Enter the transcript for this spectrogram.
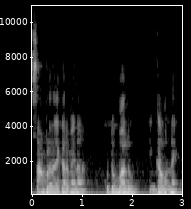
సాంప్రదాయకరమైన కుటుంబాలు ఇంకా ఉన్నాయి.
